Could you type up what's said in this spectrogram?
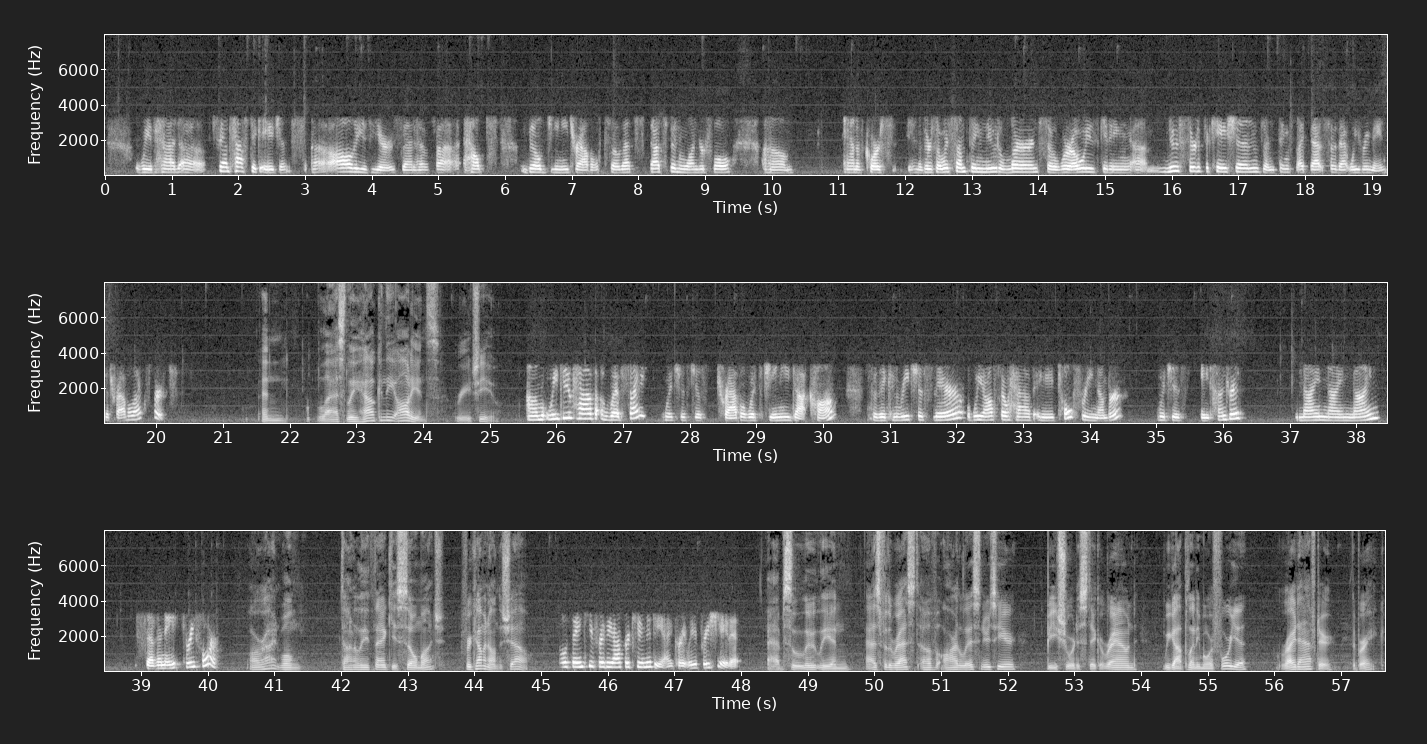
we've had uh, fantastic agents uh, all these years that have uh, helped build Genie Travel. So that's that's been wonderful. Um, and of course, you know, there's always something new to learn. So we're always getting um, new certifications and things like that, so that we remain the travel experts. And lastly, how can the audience reach you? Um, we do have a website, which is just travelwithgenie.com. So they can reach us there. We also have a toll free number, which is 800 999 7834. All right. Well, Donna Lee, thank you so much for coming on the show. Well, thank you for the opportunity. I greatly appreciate it. Absolutely. And as for the rest of our listeners here, be sure to stick around. We got plenty more for you right after the break.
